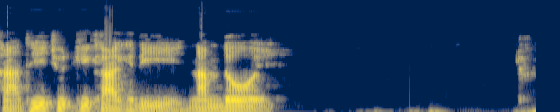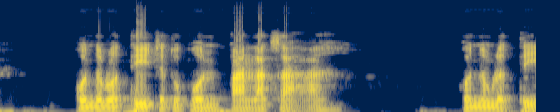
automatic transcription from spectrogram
ขณะที่ชุดขี้คายคดีนำโดยพลตำรวจตีจตุพลปานรักษาพลตำรวจตี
